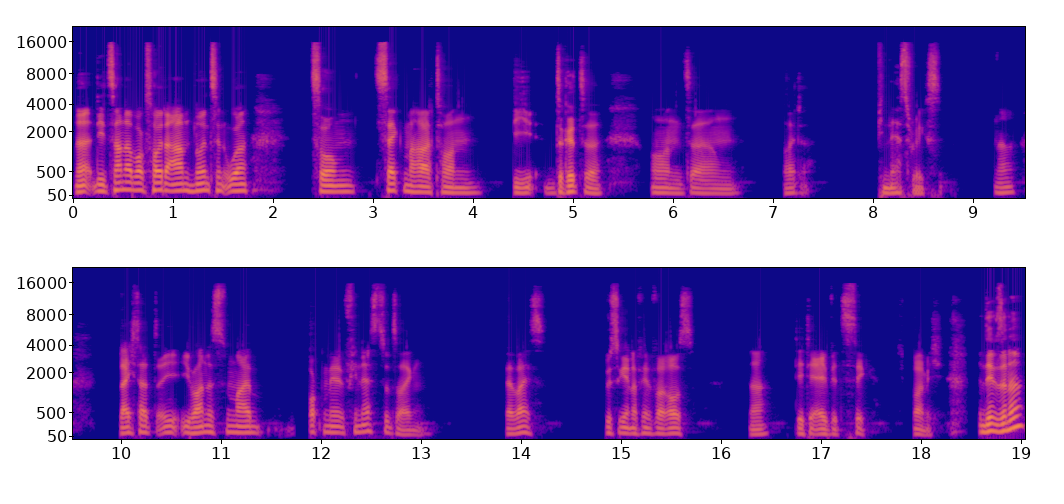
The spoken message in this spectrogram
Ne, die Thunderbox heute Abend, 19 Uhr, zum Zack-Marathon, die dritte. Und, ähm, Leute, Finesse Rigs. Ne? Vielleicht hat Johannes mal Bock, mir Finesse zu zeigen. Wer weiß. Grüße gehen auf jeden Fall raus. Ne? DTL wird sick. Ich freue mich. In dem Sinne,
